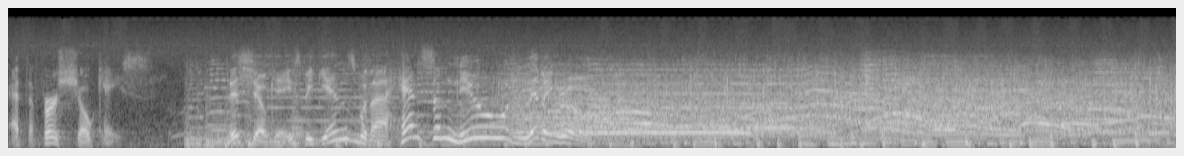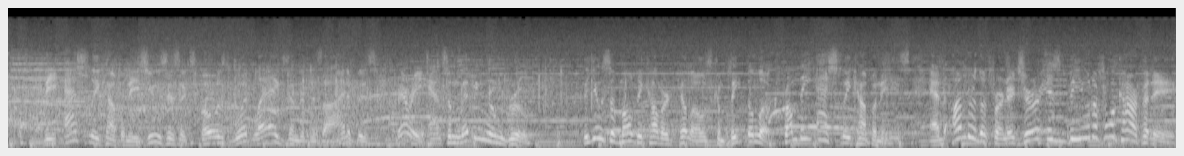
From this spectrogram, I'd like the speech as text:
at the first showcase. This showcase begins with a handsome new living room. The Ashley Companies uses exposed wood legs in the design of this very handsome living room group. The use of multicolored pillows complete the look from the Ashley Companies. And under the furniture is beautiful carpeting.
